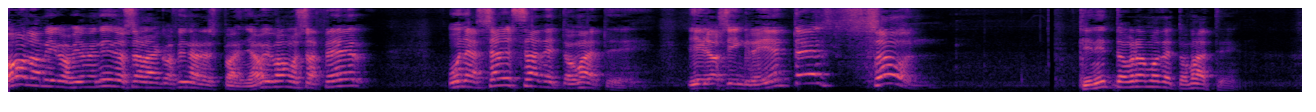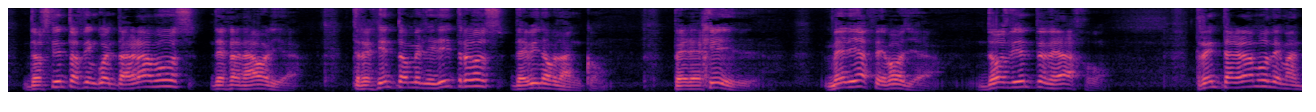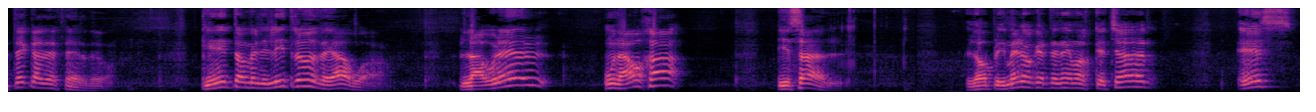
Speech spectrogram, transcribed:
Hola amigos, bienvenidos a la cocina de España. Hoy vamos a hacer una salsa de tomate. Y los ingredientes son 500 gramos de tomate, 250 gramos de zanahoria, 300 mililitros de vino blanco, perejil, media cebolla, dos dientes de ajo, 30 gramos de manteca de cerdo, 500 mililitros de agua, laurel, una hoja y sal. Lo primero que tenemos que echar es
